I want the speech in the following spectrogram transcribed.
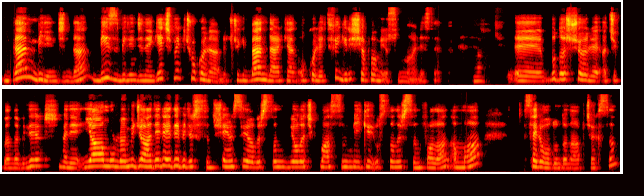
ben bilincinden biz bilincine geçmek çok önemli. Çünkü ben derken o kolektife giriş yapamıyorsun maalesef. Ee, bu da şöyle açıklanabilir. Hani yağmurla mücadele edebilirsin. Şemsiye alırsın, yola çıkmazsın, bir iki uslanırsın falan ama sel olduğunda ne yapacaksın?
